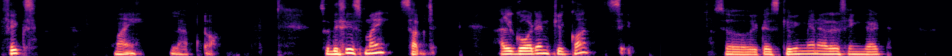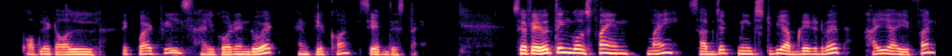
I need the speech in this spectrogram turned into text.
fix my laptop. So this is my subject. I'll go ahead and click on save. So it is giving me an error saying that populate all required fields. I'll go ahead and do it and click on save this time. So if everything goes fine, my subject needs to be updated with high hyphen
